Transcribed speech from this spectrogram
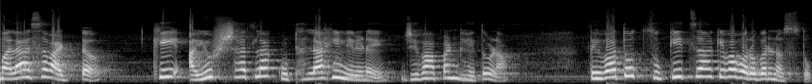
मला असं वाटतं की आयुष्यातला कुठलाही निर्णय जेव्हा आपण घेतो ना तेव्हा तो चुकीचा किंवा बरोबर नसतो.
